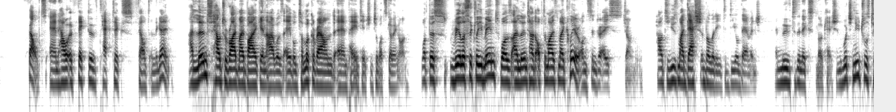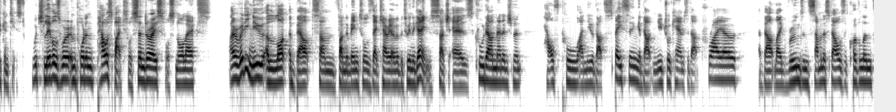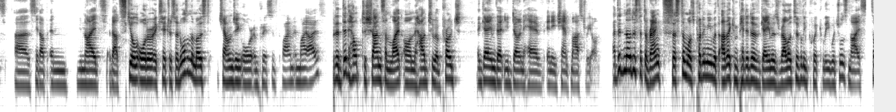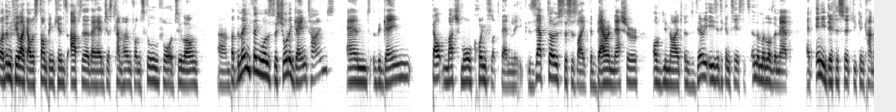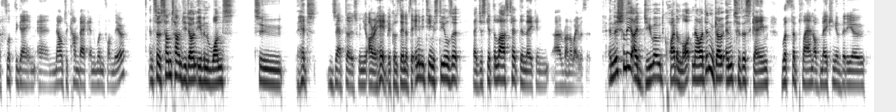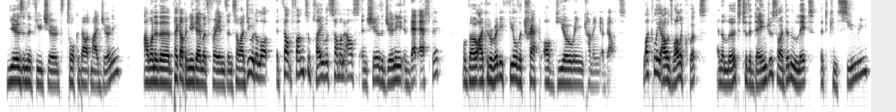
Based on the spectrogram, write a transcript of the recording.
felt and how effective tactics felt in the game. I learned how to ride my bike and I was able to look around and pay attention to what's going on. What this realistically meant was I learned how to optimize my clear on Cinderace jungle, how to use my dash ability to deal damage, and move to the next location, which neutrals to contest, which levels were important power spikes for Cinderace, for Snorlax. I already knew a lot about some fundamentals that carry over between the games, such as cooldown management, health pool, I knew about spacing, about neutral camps, about prio, about like runes and summoner spells equivalent uh, set up in Unite, about skill order, etc. So it wasn't the most challenging or impressive climb in my eyes, but it did help to shine some light on how to approach a game that you don't have any champ mastery on. I did notice that the ranked system was putting me with other competitive gamers relatively quickly, which was nice. So I didn't feel like I was stomping kids after they had just come home from school for too long. Um, but the main thing was the shorter game times and the game felt much more coin flip than League. Zapdos, this is like the Baron Nashor of Unite, is very easy to contest. It's in the middle of the map. At any deficit, you can kind of flip the game and mount a comeback and win from there. And so sometimes you don't even want to hit Zapdos when you are ahead, because then if the enemy team steals it, they just get the last hit, then they can uh, run away with it. Initially, I duoed quite a lot. Now, I didn't go into this game with the plan of making a video years in the future to talk about my journey. I wanted to pick up a new game with friends, and so I do it a lot. It felt fun to play with someone else and share the journey in that aspect, although I could already feel the trap of duoing coming about. Luckily, I was well equipped and alert to the danger, so I didn't let it consume me.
